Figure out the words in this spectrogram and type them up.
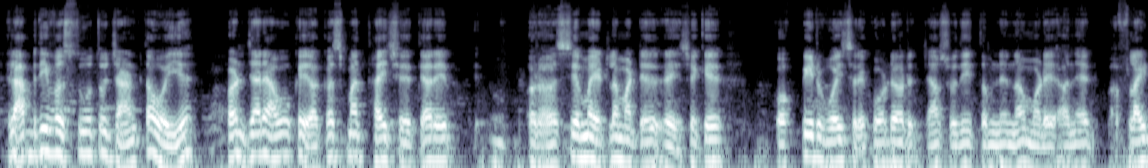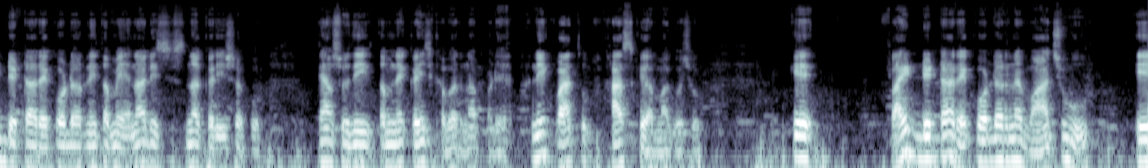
એટલે આ બધી વસ્તુઓ તો જાણતા હોઈએ, પણ જ્યારે આવો કંઈ અકસ્માત થાય છે, ત્યારે રહસ્યમાં એટલા માટે રહે છે કે કોકપીટ વોઇસ રેકોર્ડર જ્યાં સુધી તમને ન મળે અને ફ્લાઇટ ડેટા રેકોર્ડરની તમે એનાલિસિસ ન કરી શકો. ત્યાં સુધી તમને કંઈ જ ખબર ના પડે. અને એક વાત ખાસ કહેવા માગું છું કે ફ્લાઇટ ડેટા રેકોર્ડરને વાંચવું એ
